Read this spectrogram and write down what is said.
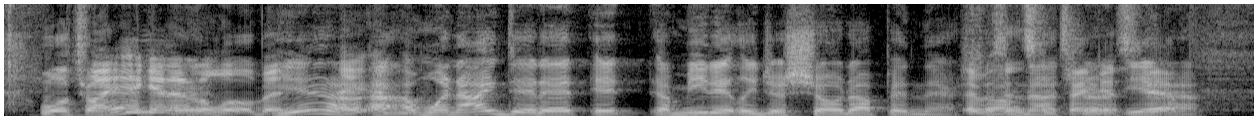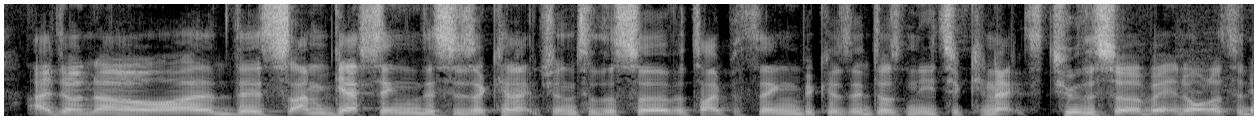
We'll try it again in a little bit. Yeah. Uh, when I did it, it immediately just showed up in there. it was I'm not sure. instantaneous. Yeah. I don't know. Uh, this. I'm guessing this is a connection to the server type of thing because it does need to connect to the server in order to And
